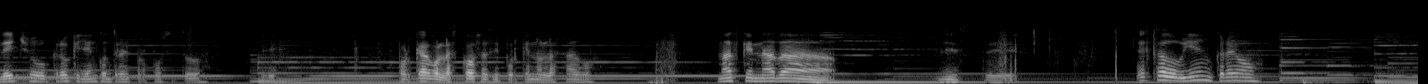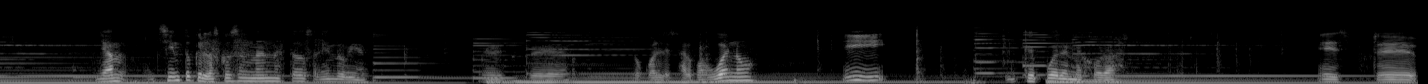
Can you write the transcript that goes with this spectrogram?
De hecho creo que ya encontré el propósito de por qué hago las cosas y por qué no las hago. Más que nada este he estado bien creo. Ya siento que las cosas me han estado saliendo bien este lo cual es algo bueno y ¿Qué puede mejorar? Este.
